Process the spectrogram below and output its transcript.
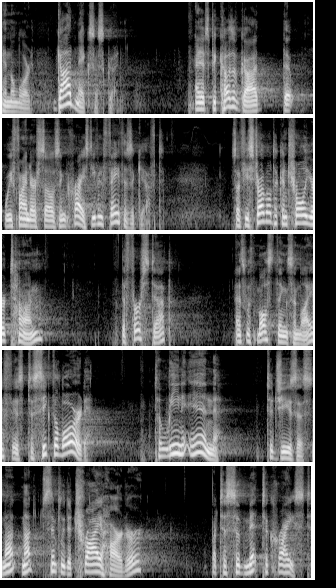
in the Lord. God makes us good. And it's because of God that we find ourselves in Christ. Even faith is a gift. So if you struggle to control your tongue, the first step, as with most things in life, is to seek the Lord, to lean in to Jesus, not, not simply to try harder, but to submit to Christ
